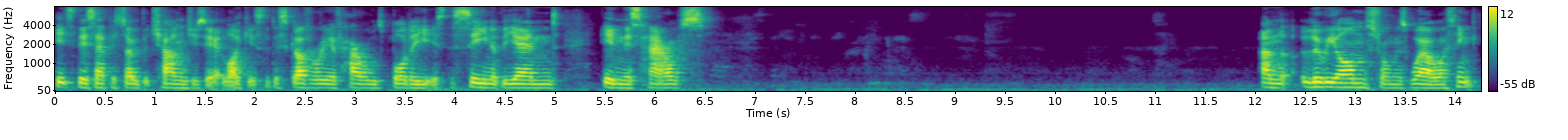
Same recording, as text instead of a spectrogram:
it's this episode that challenges it. Like it's the discovery of Harold's body, it's the scene at the end in this house. And Louis Armstrong as well. I think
